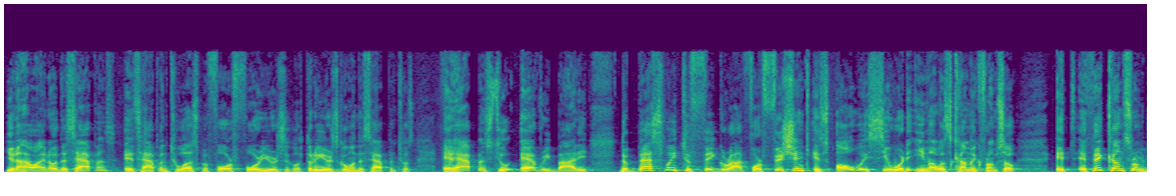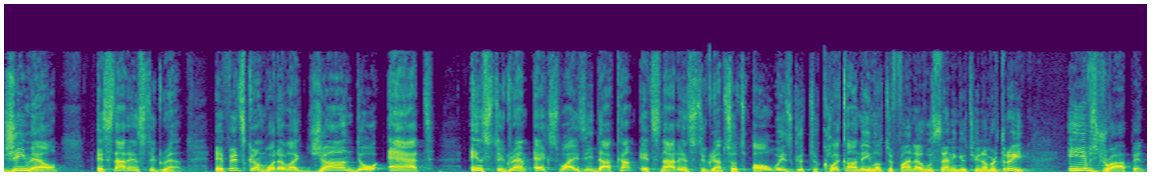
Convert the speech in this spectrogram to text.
You know how I know this happens? It's happened to us before, four years ago, three years ago when this happened to us. It happens to everybody. The best way to figure out for phishing is always see where the email is coming from. So it, if it comes from Gmail, it's not Instagram. If it's from whatever, like John Doe at InstagramXYZ.com. It's not Instagram. So it's always good to click on the email to find out who's sending it to you. Number three, eavesdropping.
